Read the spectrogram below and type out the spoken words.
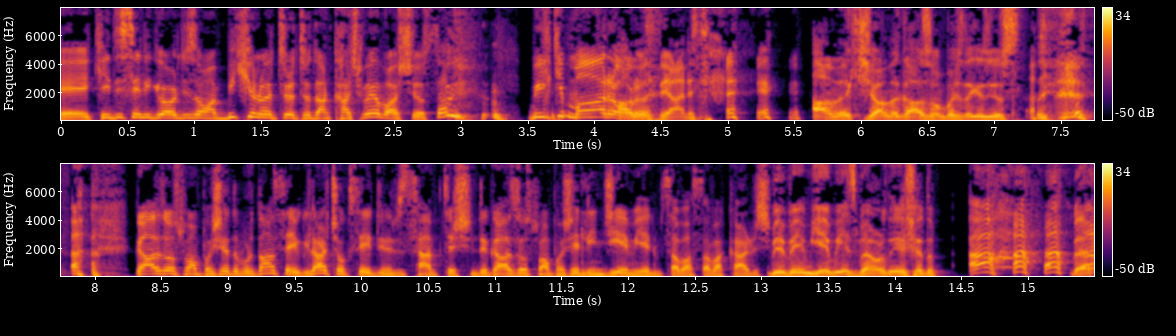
e, kedi seni gördüğü zaman bir kilometre öteden kaçmaya başlıyorsa bil ki mağara orası yani. Anla ki şu anda Gaziantep'te geziyorsun. Gazi Osman buradan sevgiler çok sevdiğimiz bir semttir. Şimdi Gazi Osman Paşa linci yemeyelim sabah sabah kardeşim. Bebeğim yemeyiz ben orada yaşadım. ben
